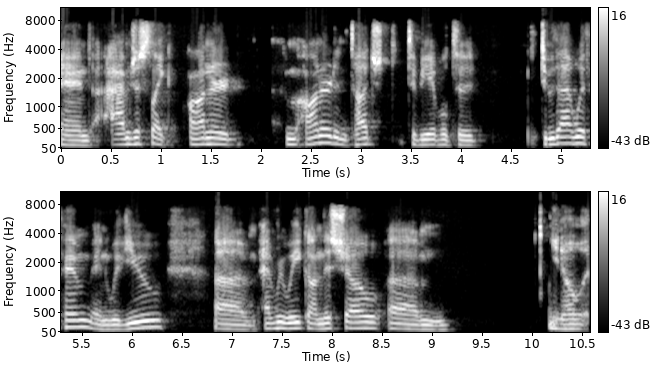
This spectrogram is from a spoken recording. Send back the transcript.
And i'm just like honored i'm honored and touched to be able to do that with him and with you um, every week on this show. Um, you know,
